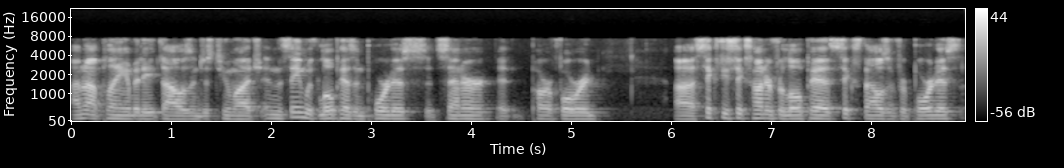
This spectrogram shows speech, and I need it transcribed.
I'm not playing him at 8,000, just too much. And the same with Lopez and Portis at center, at power forward. Uh, 6,600 for Lopez, 6,000 for Portis.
